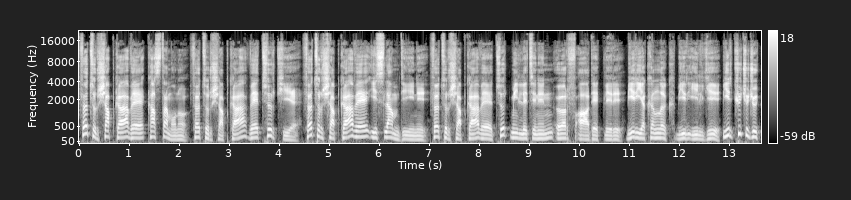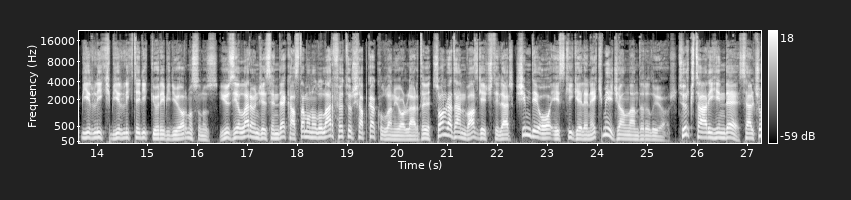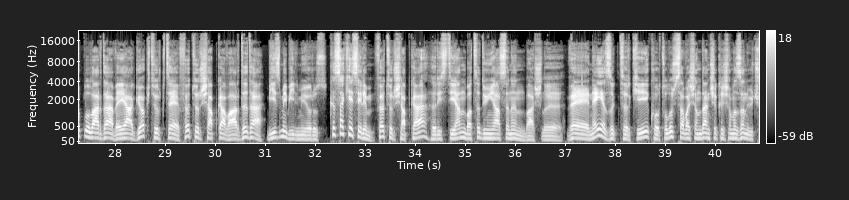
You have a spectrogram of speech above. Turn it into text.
Fötr şapka ve Kastamonu, fötr şapka ve Türkiye, fötr şapka ve İslam dini, fötr şapka ve Türk milletinin örf adetleri, bir yakınlık, bir ilgi, bir küçücük birlik, birliktelik görebiliyor musunuz? Yüzyıllar öncesinde Kastamonulular fötr şapka kullanıyorlardı, sonradan vazgeçtiler, şimdi o eski gelenek mi canlandırılıyor? Türk tarihinde, Selçuklularda veya Göktürk'te fötr şapka vardı da biz mi bilmiyoruz? Kısa keselim. Fötr şapka Hristiyan Batı dünyasının başlığı. Ve ne yazıktır ki Kurtuluş Savaşı'ndan çıkışımızın 3.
